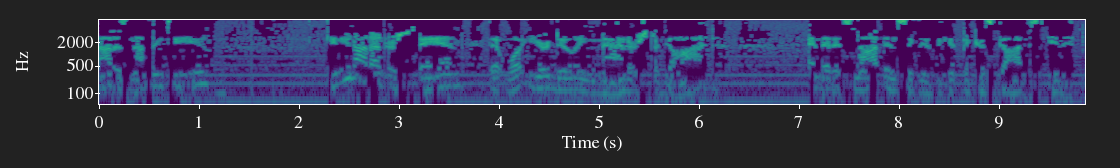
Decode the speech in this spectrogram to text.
not as nothing to you? Can you not understand that what you're doing matters to God? And that it's not insignificant because God's in it.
